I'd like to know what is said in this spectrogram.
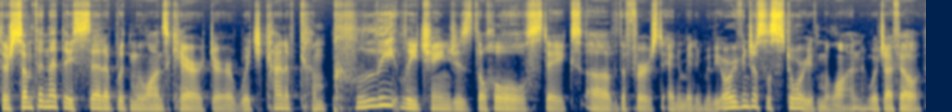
there's something that they set up with Mulan's character which kind of completely changes the whole stakes of the first animated movie or even just the story of Mulan, which I felt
